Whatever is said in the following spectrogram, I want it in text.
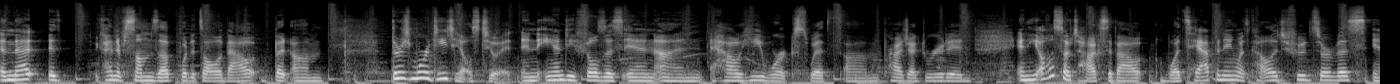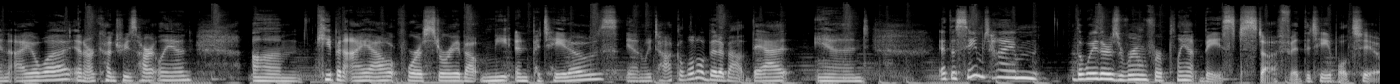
And that is, kind of sums up what it's all about. But um, there's more details to it. And Andy fills us in on how he works with um, Project Rooted. And he also talks about what's happening with college food service in Iowa, in our country's heartland. Um, keep an eye out for a story about meat and potatoes. And we talk a little bit about that. And at the same time, the way there's room for plant based stuff at the table, too.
